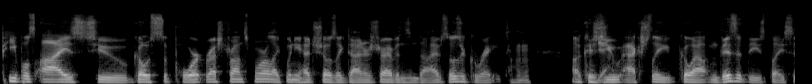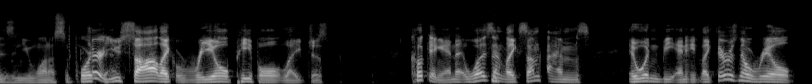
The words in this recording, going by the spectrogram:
people's eyes to go support restaurants more. Like when you had shows like Diners, Drive-ins, and Dives, those are great because mm-hmm. uh, yeah. you actually go out and visit these places and you want to support. Sure, them. you saw like real people like just cooking, and it wasn't like sometimes it wouldn't be any like there was no real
